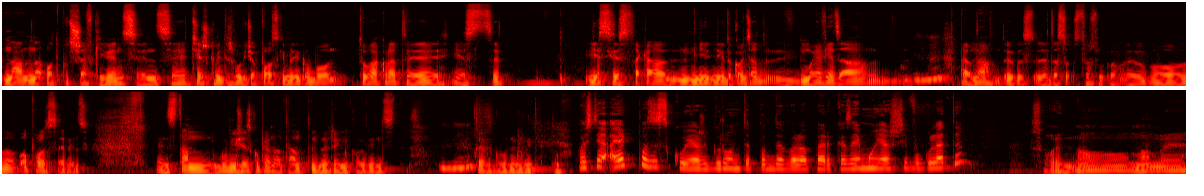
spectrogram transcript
na, na, od podszewki, więc, więc y, ciężko mi też mówić o polskim rynku, bo tu akurat y, jest jest, jest taka nie, nie do końca moja wiedza pełna y, do, stosunkowo o Polsce, więc, więc tam głównie się skupiam na tamtym rynku, więc to jest główny mój taki. Właśnie, a jak pozyskujesz grunty pod deweloperkę? Zajmujesz się w ogóle tym? Słuchaj, no mamy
